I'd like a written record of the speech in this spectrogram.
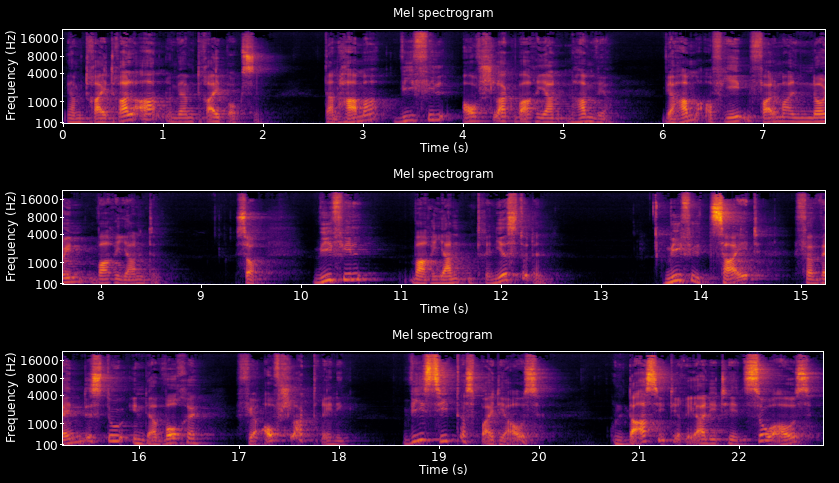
wir haben drei Trallarten und wir haben drei Boxen. Dann haben wir, wie viele Aufschlagvarianten haben wir? Wir haben auf jeden Fall mal neun Varianten. So, wie viele Varianten trainierst du denn? Wie viel Zeit verwendest du in der Woche für Aufschlagtraining? Wie sieht das bei dir aus? Und da sieht die Realität so aus,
